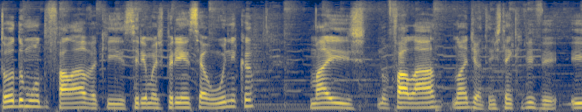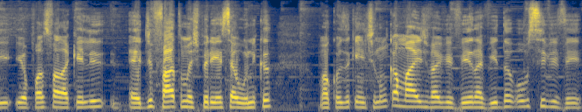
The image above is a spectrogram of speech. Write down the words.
Todo mundo falava que seria uma experiência única, mas no falar não adianta, a gente tem que viver. E, e eu posso falar que ele é de fato uma experiência única, uma coisa que a gente nunca mais vai viver na vida, ou se viver,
